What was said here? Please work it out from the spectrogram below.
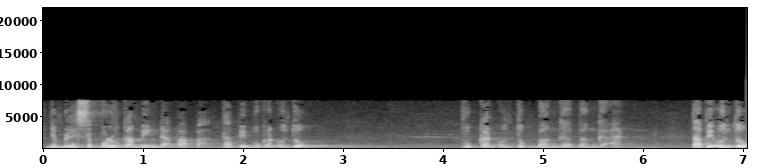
Nyembelih sepuluh kambing tidak apa-apa. Tapi bukan untuk bukan untuk bangga-banggaan. Tapi untuk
